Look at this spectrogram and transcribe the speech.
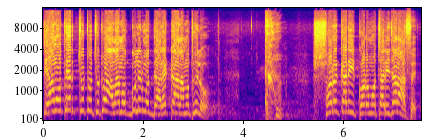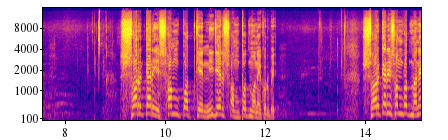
কেয়ামতের ছোট ছোট আলামতগুলির মধ্যে আরেকটা আলামত হইল, সরকারি কর্মচারী যারা আছে সরকারি সম্পদকে নিজের সম্পদ মনে করবে। সরকারি সম্পদ মানে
